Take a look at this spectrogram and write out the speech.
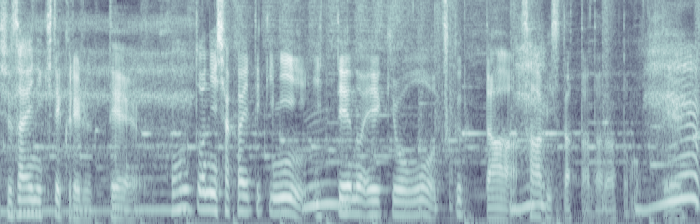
取材に来てくれるって本当に社会的に一定の影響を作ったね。サービスだったんだなと思って、ねえ。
